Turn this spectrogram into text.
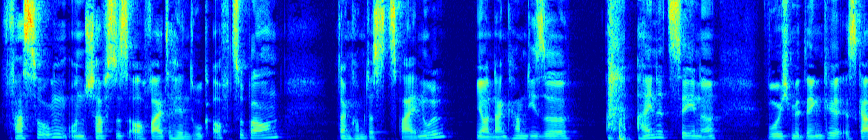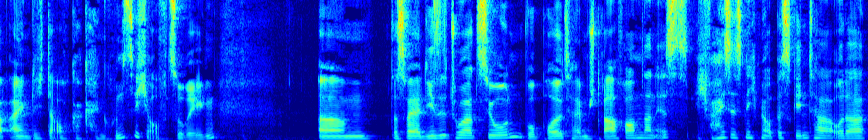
Fassung und schaffst es auch weiterhin Druck aufzubauen. Dann kommt das 2-0. Ja, und dann kam diese eine Szene, wo ich mir denke, es gab eigentlich da auch gar keinen Grund, sich aufzuregen. Ähm, das war ja die Situation, wo Polter im Strafraum dann ist. Ich weiß es nicht mehr, ob es Ginter oder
